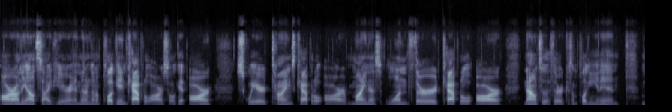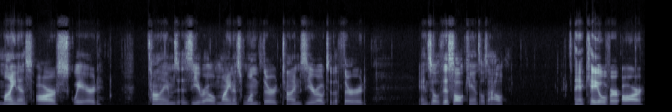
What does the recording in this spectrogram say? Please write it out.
R on the outside here, and then I'm going to plug in capital R. So I'll get R squared times capital R minus one third capital R now to the third because I'm plugging it in minus r squared times 0 minus 1 third times 0 to the third. And so this all cancels out. And k over r,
